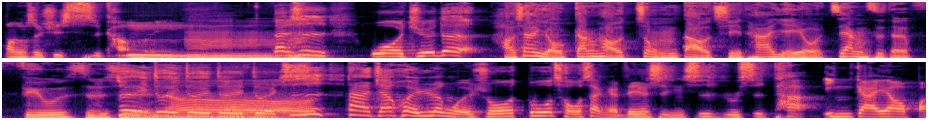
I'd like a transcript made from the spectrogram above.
方式去思考而已。嗯嗯嗯。但是我觉得好像有刚好中到，其实他也有这样子的。feel 是不是？对对对对对，只是大家会认为说多愁善感这件事情，是不是他应该要把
